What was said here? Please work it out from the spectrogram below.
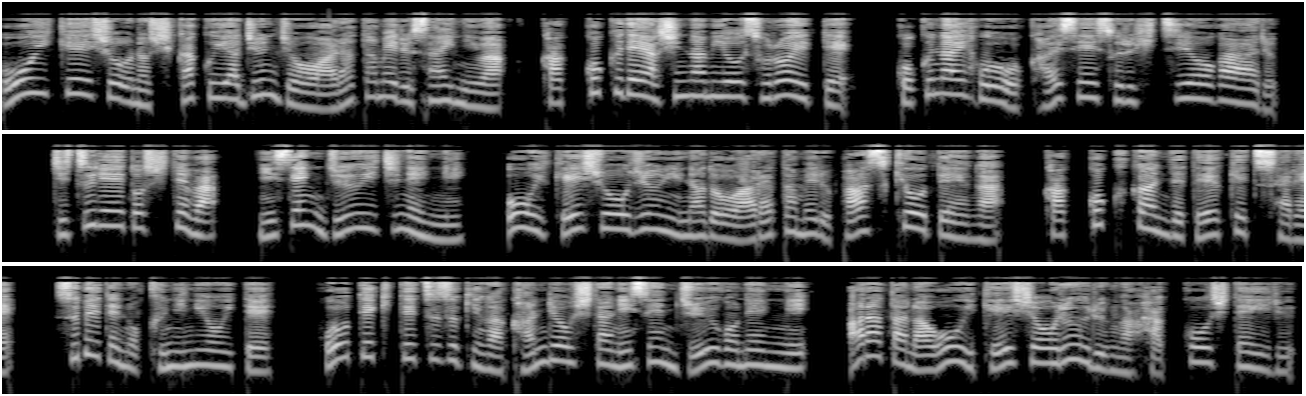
王位継承の資格や順序を改める際には、各国で足並みを揃えて、国内法を改正する必要がある。実例としては、2011年に王位継承順位などを改めるパース協定が各国間で締結され、すべての国において法的手続きが完了した2015年に新たな王位継承ルールが発行している。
